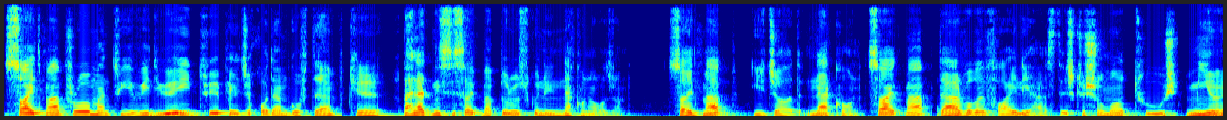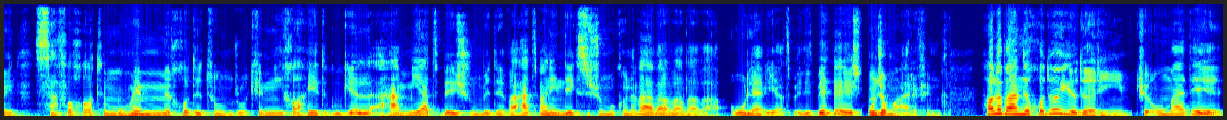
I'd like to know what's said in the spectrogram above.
sitemap رو من توی ویدیویی توی پیج خودم گفتم که بلد نیستی sitemap درست کنی؟ نکن آقا جان. sitemap ایجاد نکن. sitemap در واقع فایلی هستش که شما توش میاین صفحات مهم خودتون رو که می‌خواهید گوگل اهمیت بهشون بده و حتما index شون می‌کنه و و و و و اولویت بدید بهش اونجا معرفی می‌کنه حالا بنده خدایی رو داریم که اومده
